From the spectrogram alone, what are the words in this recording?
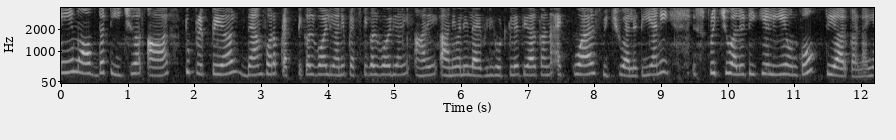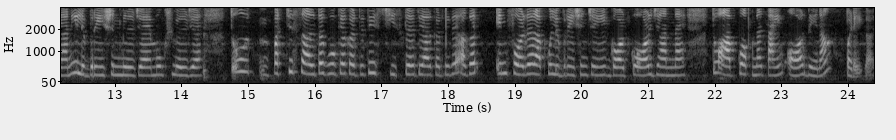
aim of the teacher are to prepare them for a practical world यानी प्रैक्टिकल वर्ल्ड यानी आने आने वाली लाइवलीहुड के लिए तैयार करना एक्वायर स्पिरिचुअलिटी यानी स्पिरिचुअलिटी के लिए उनको तैयार करना, यानी लिबरेशन मिल जाए, मोक्ष मिल जाए। तो पच्चीस साल तक वो क्या करते थे? इस चीज़ के लिए तैयार करते थे। अगर इन फर्दर आपको लिबरेशन चाहिए गॉड को और जानना है तो आपको अपना टाइम और देना पड़ेगा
